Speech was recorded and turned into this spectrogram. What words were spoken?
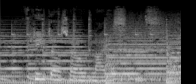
3.0 license.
